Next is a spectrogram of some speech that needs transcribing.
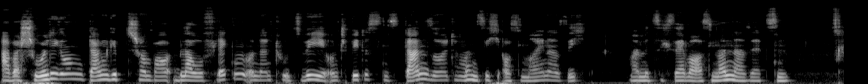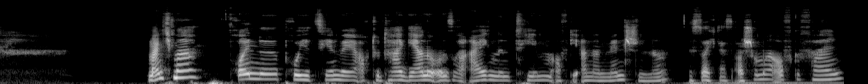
Aber Entschuldigung, dann gibt's schon blaue Flecken und dann tut's weh. Und spätestens dann sollte man sich aus meiner Sicht mal mit sich selber auseinandersetzen. Manchmal, Freunde, projizieren wir ja auch total gerne unsere eigenen Themen auf die anderen Menschen. Ne? Ist euch das auch schon mal aufgefallen?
